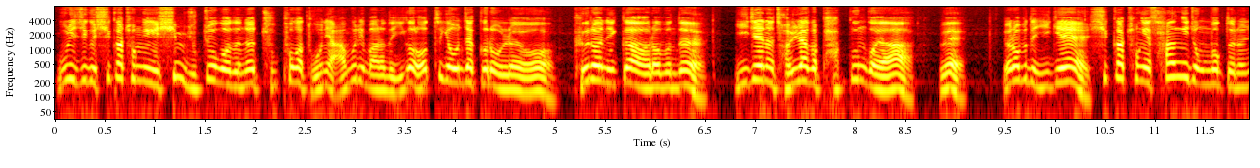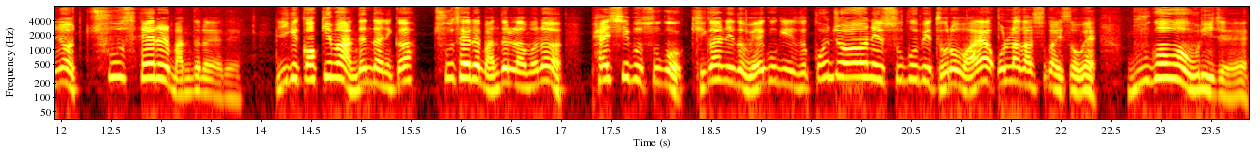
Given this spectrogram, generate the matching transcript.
우리 지금 시가총액이 16조거든요. 주포가 돈이 아무리 많아도 이걸 어떻게 혼자 끌어올려요. 그러니까 여러분들 이제는 전략을 바꾼 거야. 왜? 여러분들 이게 시가총액 상위 종목들은요. 추세를 만들어야 돼. 이게 꺾이면 안 된다니까? 추세를 만들려면은 패시브 수급, 기관이든 외국인이든 꾸준히 수급이 들어와야 올라갈 수가 있어. 왜? 무거워, 우리 이제.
